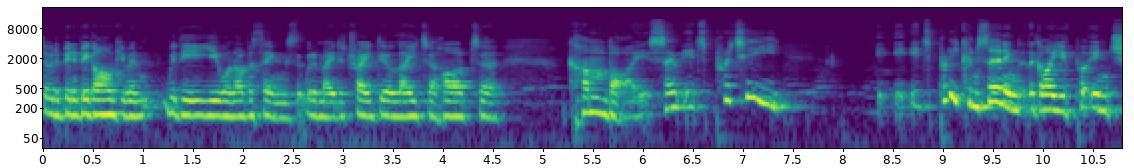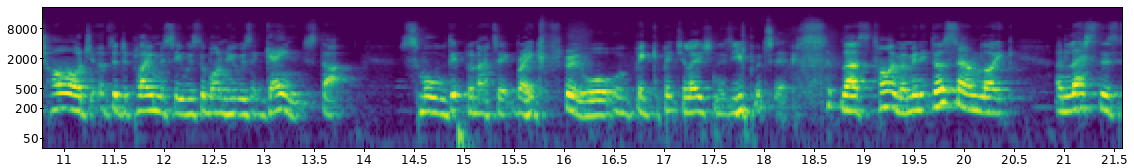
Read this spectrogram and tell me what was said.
There would have been a big argument with the EU on other things that would have made a trade deal later hard to come by. So it's pretty. It's pretty concerning that the guy you've put in charge of the diplomacy was the one who was against that small diplomatic breakthrough or, or big capitulation, as you put it last time. I mean, it does sound like, unless there's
